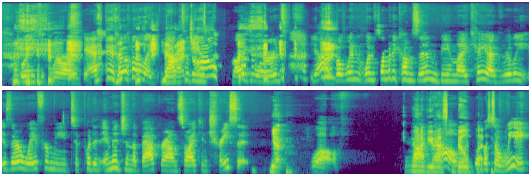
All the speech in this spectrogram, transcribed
we we're organic, you know, like You're back agile. to these buzzwords. yeah, but when when somebody comes in being like, "Hey, I'd really is there a way for me to put an image in the background so I can trace it?" Yep. Well, one of you now, has to build Give us a week.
